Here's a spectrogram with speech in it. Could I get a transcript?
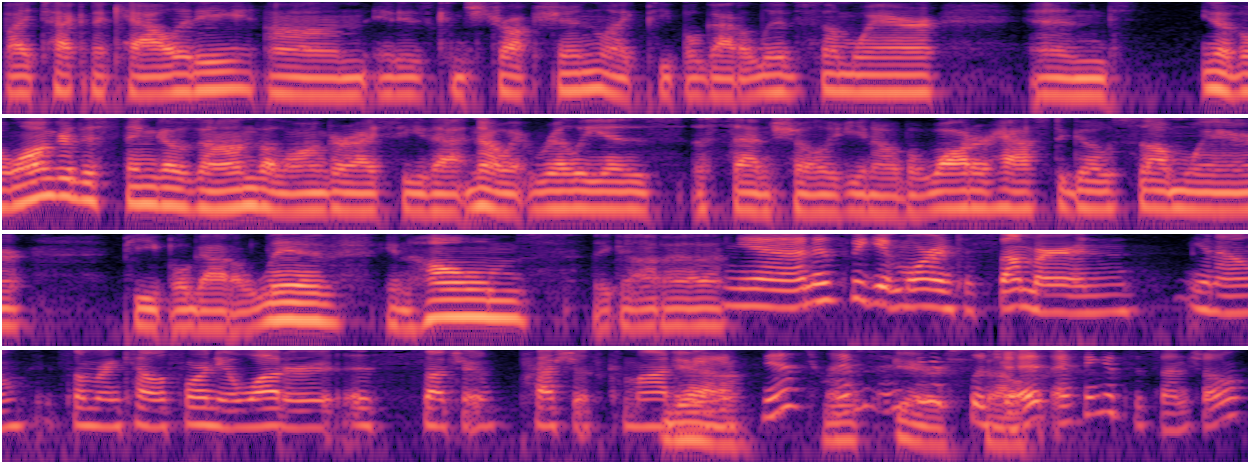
by technicality. Um, it is construction, like people got to live somewhere, and you know, the longer this thing goes on, the longer I see that. No, it really is essential. You know, the water has to go somewhere. People got to live in homes. They gotta. Yeah, and as we get more into summer and you know, summer in California, water is such a precious commodity. Yeah, yeah it's I, I think it's so- legit. I think it's essential.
